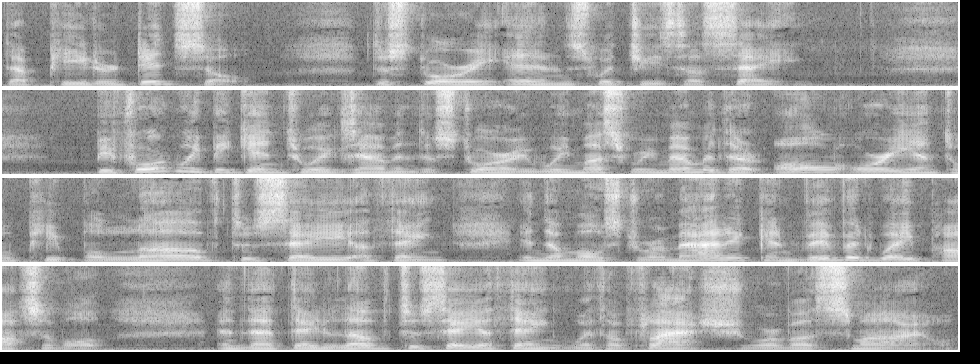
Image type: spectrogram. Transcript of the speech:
that Peter did so. The story ends with Jesus saying, before we begin to examine the story, we must remember that all Oriental people love to say a thing in the most dramatic and vivid way possible, and that they love to say a thing with a flash or a smile.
